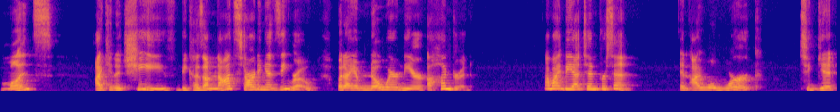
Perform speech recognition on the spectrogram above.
months, I can achieve because I'm not starting at zero, but I am nowhere near a 100. I might be at 10%. And I will work to get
